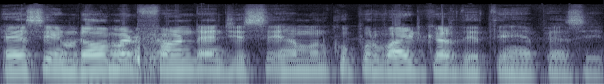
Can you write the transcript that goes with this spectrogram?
ایسے انڈاؤمنٹ فنڈ ہیں جس سے ہم ان کو پرووائڈ کر دیتے ہیں پیسے۔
